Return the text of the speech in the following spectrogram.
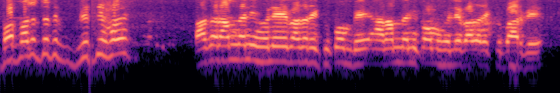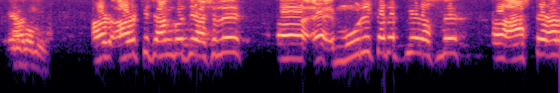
বাজার যদি বৃদ্ধি হয়? বাজার আমদানি হলে বাজার একটু কমবে আর আমদানি কম হলে বাজার একটু বাড়বে এরকমই। আর আর কি জানব যে আসলে মুড়ি কাটা পেঁয়াজ আসলে আসতে আর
